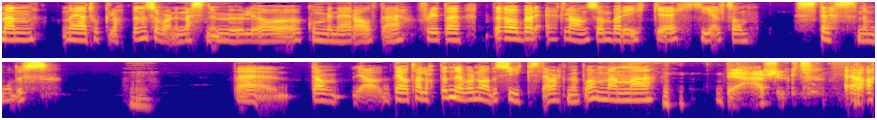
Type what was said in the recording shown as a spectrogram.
Men når jeg tok lappen, så var det nesten umulig å kombinere alt det. Fordi det, det var bare et eller annet som bare gikk helt sånn stressende modus. Mm. Det, det, ja, det å ta lappen, det var noe av det sykeste jeg har vært med på, men uh, Det er sjukt. ja.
